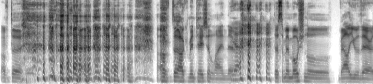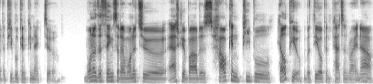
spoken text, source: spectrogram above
of the of the argumentation line there. Yeah. There's some emotional value there that people can connect to one of the things that I wanted to ask you about is how can people help you with the open patent right now?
